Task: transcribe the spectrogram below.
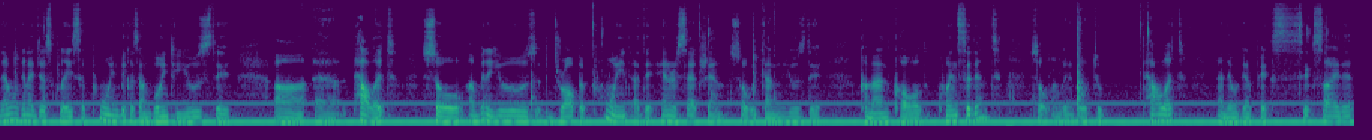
Then we're gonna just place a point because I'm going to use the uh, uh, palette. So I'm gonna use drop a point at the intersection so we can use the command called coincident. So I'm gonna go to palette and then we're gonna pick six-sided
